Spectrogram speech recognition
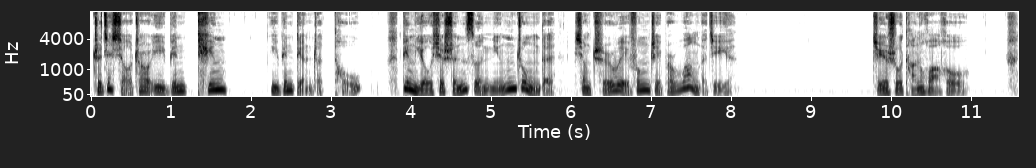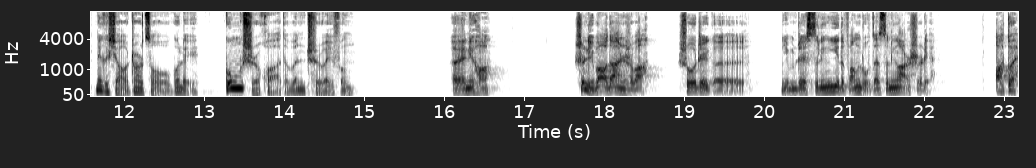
只见小赵一边听，一边点着头。并有些神色凝重的向池卫峰这边望了几眼。结束谈话后，那个小赵走过来，公式化的问池卫峰：“哎，你好，是你报的案是吧？说这个你们这四零一的房主在四零二室里。啊，对，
